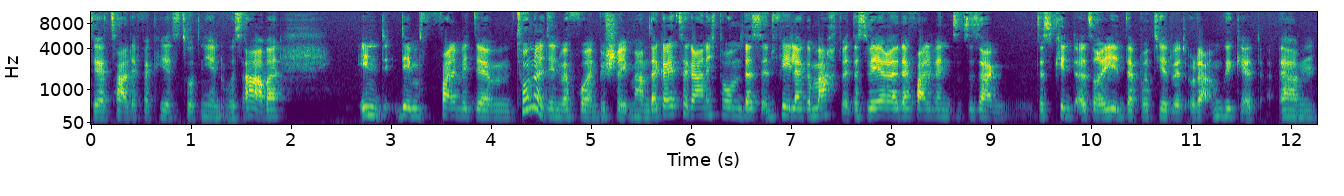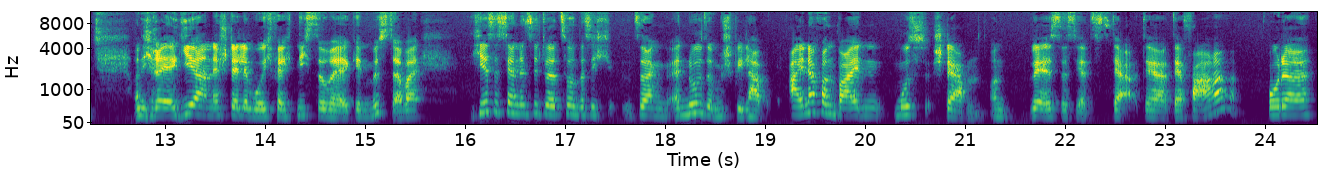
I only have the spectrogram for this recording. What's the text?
der Zahl der Verkehrstoten hier in den USA. Aber in dem Fall mit dem Tunnel, den wir vorhin beschrieben haben, da geht es ja gar nicht darum, dass ein Fehler gemacht wird. Das wäre der Fall, wenn sozusagen das Kind als reinterpretiert wird oder umgekehrt. Ähm, und ich reagiere an der Stelle, wo ich vielleicht nicht so reagieren müsste. Aber hier ist es ja eine Situation, dass ich sozusagen ein Nullsummenspiel habe. Einer von beiden muss sterben. Und wer ist das jetzt? Der, der, der Fahrer oder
